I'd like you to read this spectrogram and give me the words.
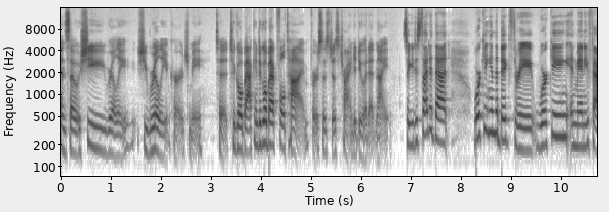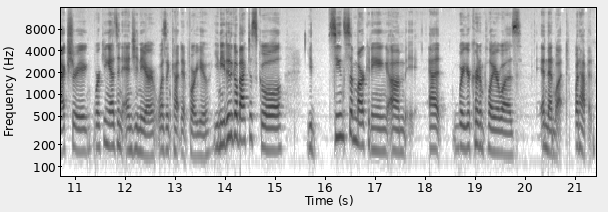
And so she really, she really encouraged me to, to go back and to go back full time versus just trying to do it at night. So you decided that working in the big three, working in manufacturing, working as an engineer wasn't cutting it for you. You needed to go back to school. You'd seen some marketing um, at where your current employer was. And then what? What happened?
